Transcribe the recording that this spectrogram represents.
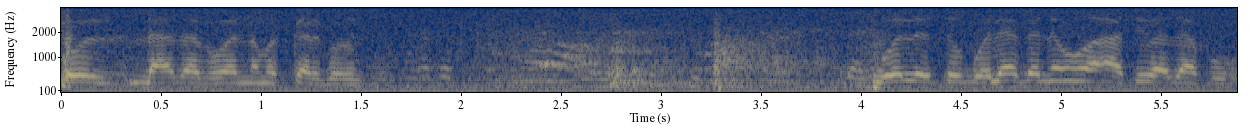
બોલ દાદા ભગવાન નમસ્કાર કરું છું. બોલે તો બોલ્યા કરીને હું આશીર્વાદ આપું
